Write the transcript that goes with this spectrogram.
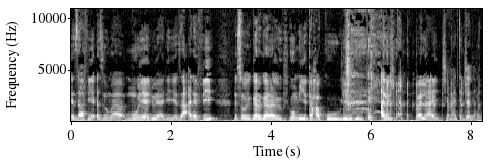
إذا في عزومه مو يلو يعني إذا أنا في نسوي قرقرة هم يضحكوا أنا شو والله. شمعة الجلال.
